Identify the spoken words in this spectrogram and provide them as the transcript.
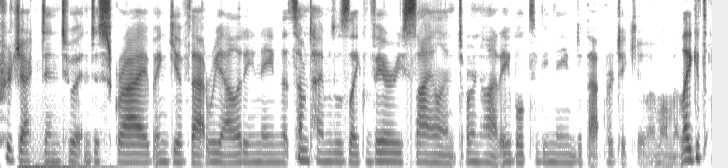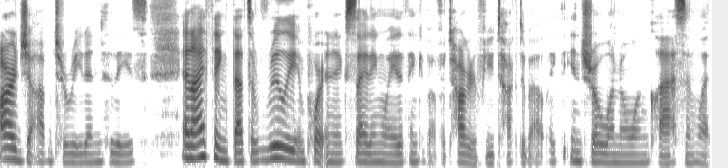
project into it and describe and give that reality name that sometimes was like very silent or not able to be named at that particular moment. Like it's our job to read into these. And I think that's a really important and exciting way to think about photography. You talked about like the intro 101 class and what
